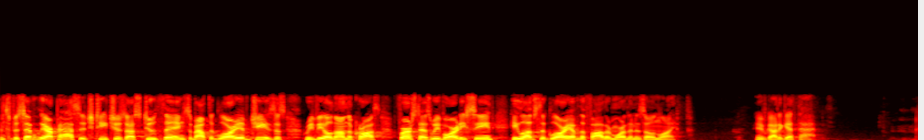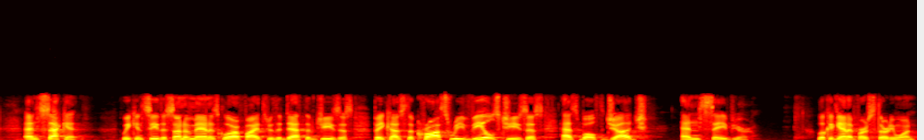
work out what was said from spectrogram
And specifically, our passage teaches us two things about the glory of Jesus revealed on the cross. First, as we've already seen, he loves the glory of the Father more than his own life. You've got to get that. And second, we can see the Son of Man is glorified through the death of Jesus because the cross reveals Jesus as both judge and Savior. Look again at verse 31.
